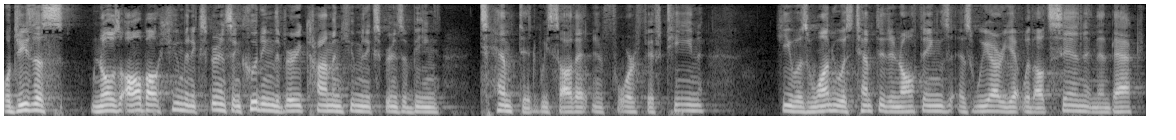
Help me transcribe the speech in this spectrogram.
Well, Jesus knows all about human experience, including the very common human experience of being tempted. We saw that in 415. He was one who was tempted in all things as we are, yet without sin. And then back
